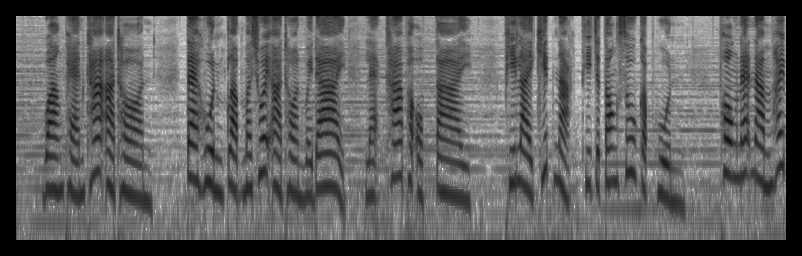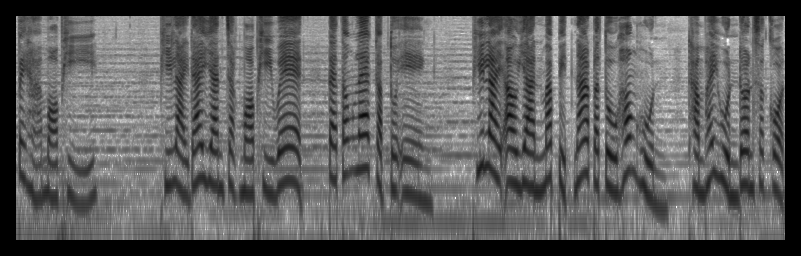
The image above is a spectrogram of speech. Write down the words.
บ วางแผนฆ่าอาทร แต่หุ่นกลับมาช่วยอาทรไว้ได้ และฆ่าผอบตาย พิไลคิดหนักที่จะต้องสู้กับหุ่น พงแนะนำให้ไปหาหมอผี พิไลได้ยันจากหมอผีเวท แต่ต้องแลกกับตัวเอง พิไลเอายันมาปิดหน้าประตูห้องหุ่นทำให้หุ่นโดนสะกด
